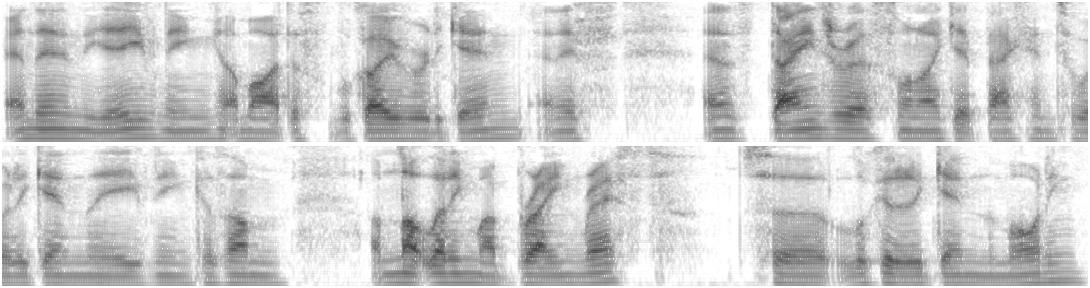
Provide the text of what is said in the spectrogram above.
and then in the evening I might just look over it again, and if and it's dangerous when I get back into it again in the evening because I'm I'm not letting my brain rest to look at it again in the morning.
